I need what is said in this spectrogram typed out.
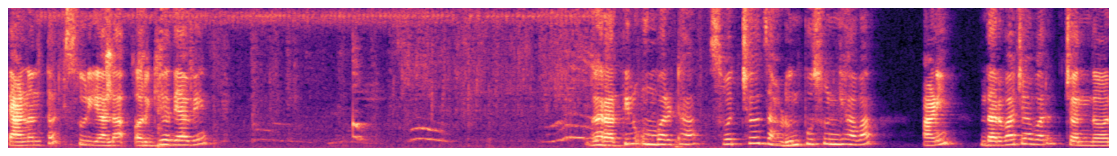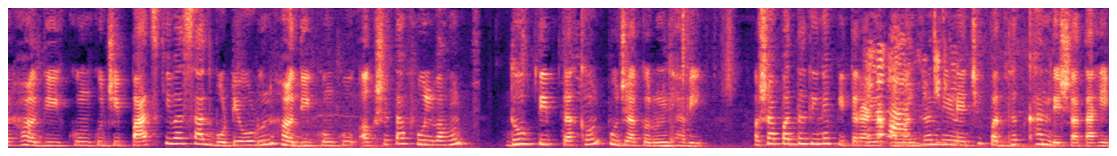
त्यानंतर सूर्याला अर्घ्य द्यावे. घरातील उंबरठा स्वच्छ झाडून पुसून घ्यावा आणि दरवाजावर चंदन हळदी कुंकूची पाच किंवा सात बोटे ओढून हळदी कुंकू अक्षता फूल वाहून धूप दीप दाखवून पूजा करून घ्यावी. अशा पद्धतीने पितरांना आमंत्रण देण्याची पद्धत खानदेशात आहे.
